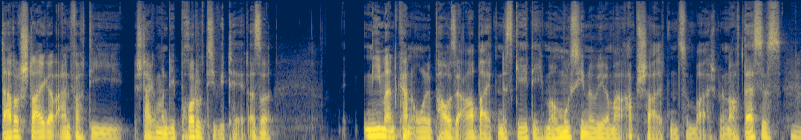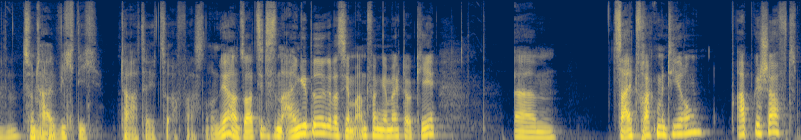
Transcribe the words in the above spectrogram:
Dadurch steigert einfach die, steigert man die Produktivität. Also niemand kann ohne Pause arbeiten, das geht nicht. Man muss hin und wieder mal abschalten zum Beispiel. Und auch das ist mhm. zum Teil wichtig, tatsächlich zu erfassen. Und ja, und so hat sich das dann eingebürgert, dass ich am Anfang gemerkt habe, okay, ähm, Zeitfragmentierung abgeschafft.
